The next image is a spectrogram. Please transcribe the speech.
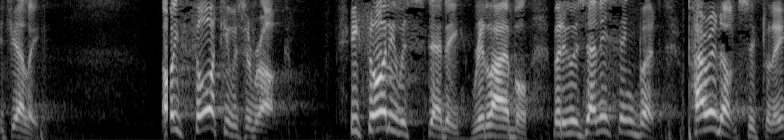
a jelly. Oh, he thought he was a rock. He thought he was steady, reliable, but he was anything but. Paradoxically,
